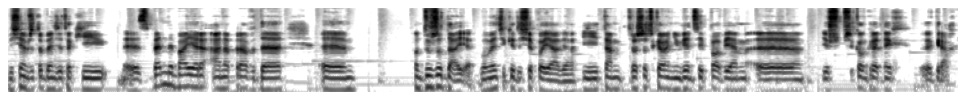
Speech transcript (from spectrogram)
myślałem, że to będzie taki e, zbędny bajer, a naprawdę on dużo daje w momencie, kiedy się pojawia. I tam troszeczkę o nim więcej powiem e, już przy konkretnych e, grach.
